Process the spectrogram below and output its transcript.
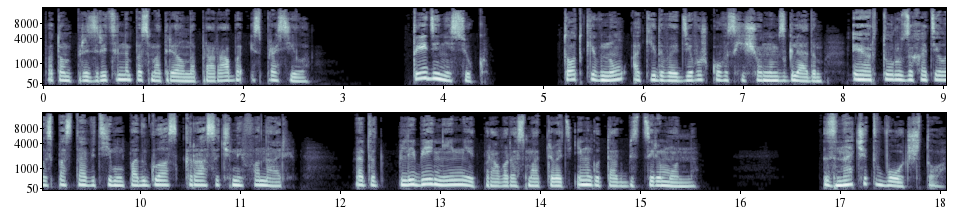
потом презрительно посмотрела на прораба и спросила. «Ты Денисюк?» Тот кивнул, окидывая девушку восхищенным взглядом, и Артуру захотелось поставить ему под глаз красочный фонарь. Этот плебей не имеет права рассматривать Ингу так бесцеремонно. Значит, вот что,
